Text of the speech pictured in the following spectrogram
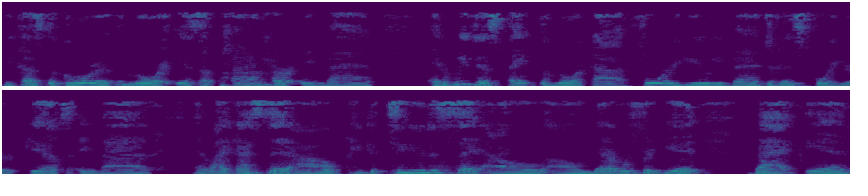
because the glory of the Lord is upon her, amen. And we just thank the Lord God for you, evangelists, for your gifts, amen. And like I said, I'll continue to say, I'll, I'll never forget back in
